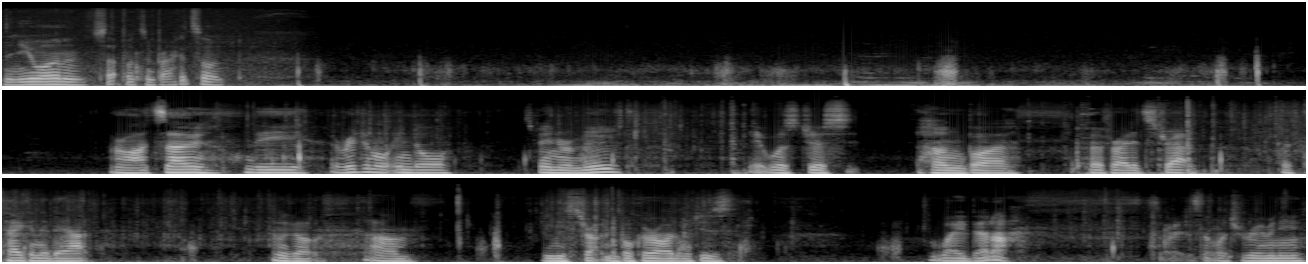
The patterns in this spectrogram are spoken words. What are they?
the new one, and start putting some brackets on. Alright, so the original indoor has been removed. It was just hung by a perforated strap. We've taken it out. We've got um, Unistrut and Booker rod, which is way better. Sorry, there's not much room in here.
